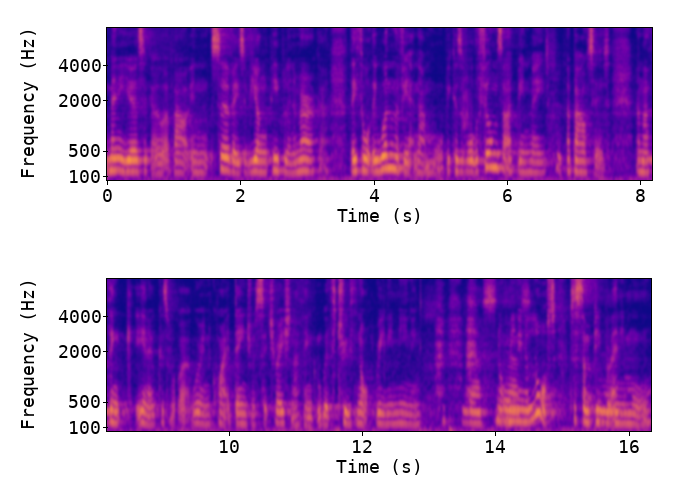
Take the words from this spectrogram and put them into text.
many years ago about in surveys of young people in America, they thought they won the Vietnam War because of all the films that had been made about it. And I think, you know, because we're in quite a dangerous situation, I think, with truth not really meaning, yes, not yes. meaning a lot to some people yeah. anymore.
